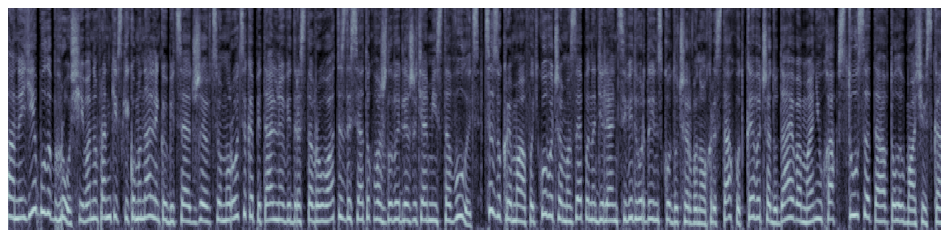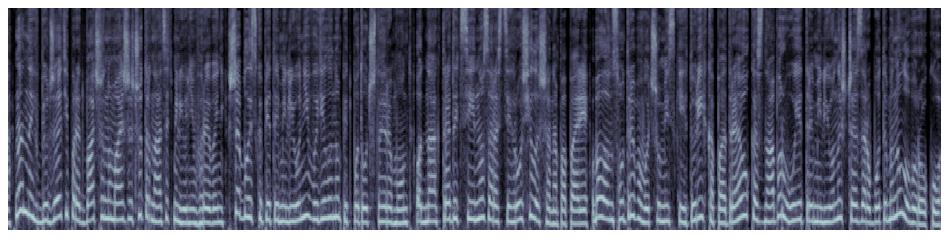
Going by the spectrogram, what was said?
Плани є, були б гроші. Івано-франківські комунальники обіцяють вже в цьому році капітально відреставрувати з десяток важливих для життя міста вулиць. Це, зокрема, Федьковича, Мазепи на ділянці від Гординського до Червоного Христа, Хуткевича, Дудаєва, Менюха, Стуса та Автолевмачівська. На них в бюджеті передбачено майже 14 мільйонів гривень. Ще близько 5 мільйонів виділено під поточний ремонт. Однак традиційно зараз ці гроші лише на папері. Балансоутримувачу міських доріг КП «Адрео» казна боргує 3 мільйони ще за роботи минулого року.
